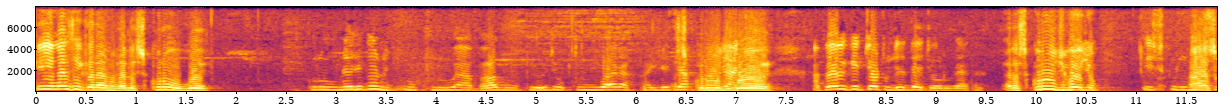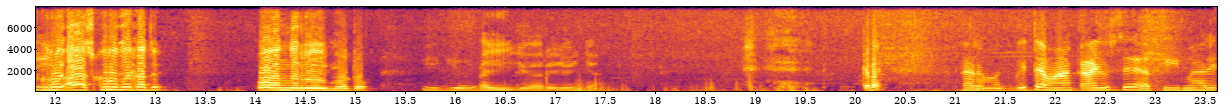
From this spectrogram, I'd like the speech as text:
કી નથી કરવાનું ખાલી સ્ક્રૂ ગોય ક્રૂ નથી કોણ ઉખડું આ ભાગું કે જો ક્રૂ વાળા ખાઈ જા સ્ક્રૂ જ ગોય આ પેલી કે ચોટું જદે ચોડું રાખે. અરે સ્ક્રૂ જ ગોય જો. સ્ક્રૂ આ સ્ક્રૂ આ સ્ક્રૂ દેખાતો. ઓ અંદર મોટો. ઈ ગયો. આઈ ગયો અરે જો અહીંયા. કડા તારા મત બેટા વાંક આવ્યું છે હતી મારે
